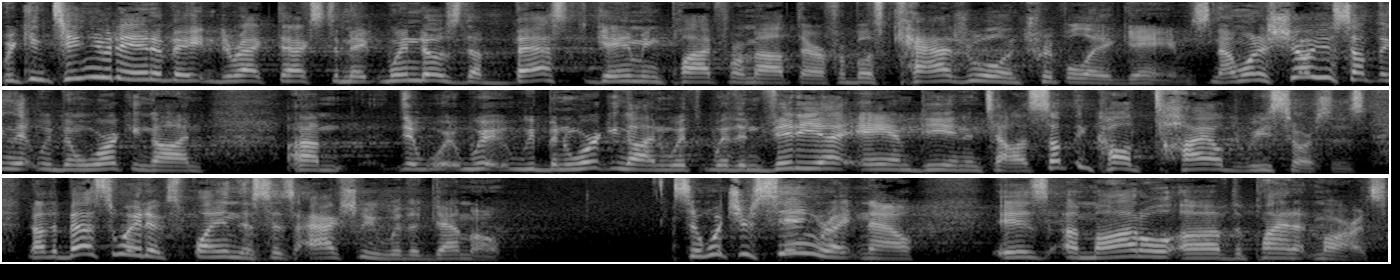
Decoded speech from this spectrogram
We continue to innovate in DirectX to make Windows the best gaming platform out there for both casual and AAA games. Now, I want to show you something that we've been working on. Um, we've been working on with, with NVIDIA, AMD, and Intel. It's something called tiled resources. Now, the best way to explain this is actually with a demo. So, what you're seeing right now is a model of the planet Mars.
